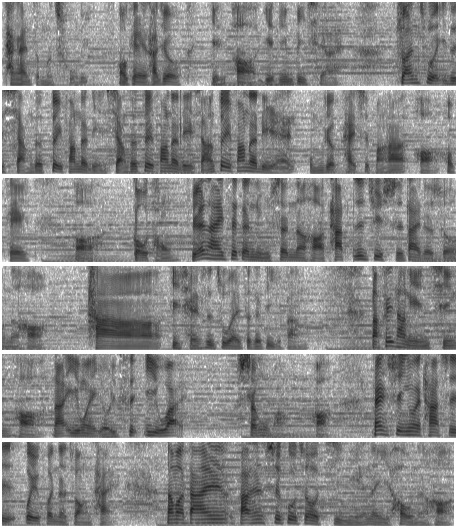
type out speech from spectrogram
看看怎么处理。OK，他就眼啊眼睛闭起来，专注的一直想着对方的脸，想着对方的脸，想着对方的脸，我们就开始帮他哦，OK，哦沟通。原来这个女生呢哈，她日剧时代的时候呢哈。他以前是住在这个地方，那非常年轻哈。那因为有一次意外身亡啊，但是因为他是未婚的状态，那么当然发生事故之后几年了以后呢哈，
